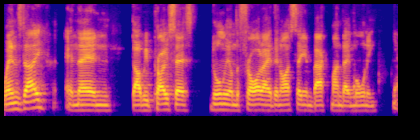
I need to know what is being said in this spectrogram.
Wednesday, and then they'll be processed normally on the Friday. Then I see them back Monday morning. Yeah.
